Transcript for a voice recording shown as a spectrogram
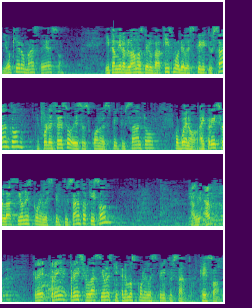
Yo quiero más de eso. Y también hablamos del bautismo del Espíritu Santo. ¿Recuerdas eso? Eso es cuando el Espíritu Santo... O bueno, hay tres relaciones con el Espíritu Santo. ¿Qué son? Tre- tres relaciones que tenemos con el Espíritu Santo. ¿Qué son?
